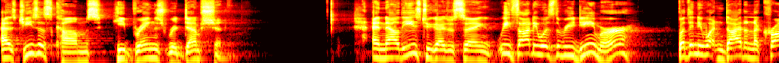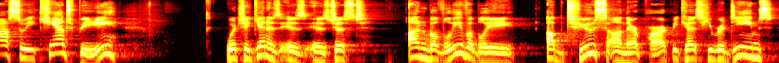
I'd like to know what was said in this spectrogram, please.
as Jesus comes, he brings redemption. And now these two guys are saying, We thought he was the Redeemer, but then he went and died on the cross, so he can't be. Which again is, is, is just unbelievably obtuse on their part because he redeems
